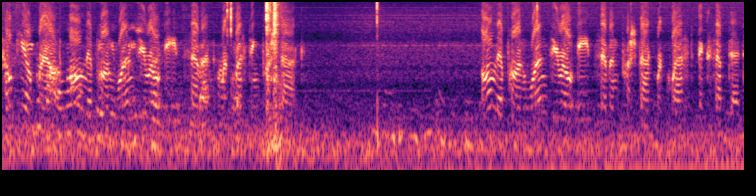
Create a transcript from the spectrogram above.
Tokyo ground All Nippon 1087 requesting pushback. All Nippon 1087 pushback request accepted.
